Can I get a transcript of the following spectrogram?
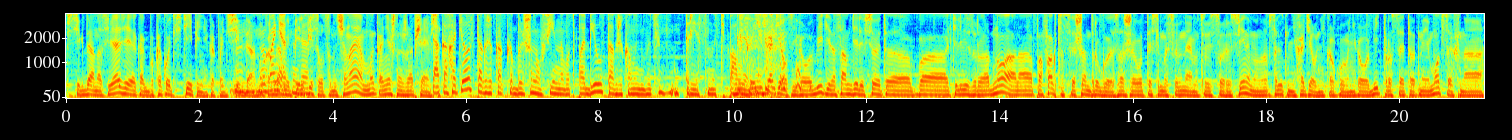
всегда на связи, как бы в какой-то степени, как бы всегда. Мгм. Но Ну, когда понятно, мы да. переписываться начинаем, мы, конечно же, общаемся. Так, а хотелось так же, как Большунов Финна вот побил, так же кому-нибудь треснуть палкой? Не хотелось никого бить, и на самом деле все это по телевизору одно, а по факту совершенно другое. Саша, вот если мы вспоминаем эту историю с Финном, он абсолютно не хотел никакого, никого бить, просто это на эмоциях, на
